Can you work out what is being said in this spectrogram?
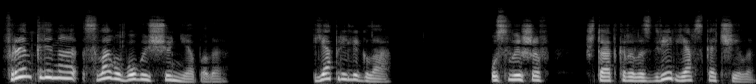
Фрэнклина, слава богу, еще не было. Я прилегла. Услышав, что открылась дверь, я вскочила.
